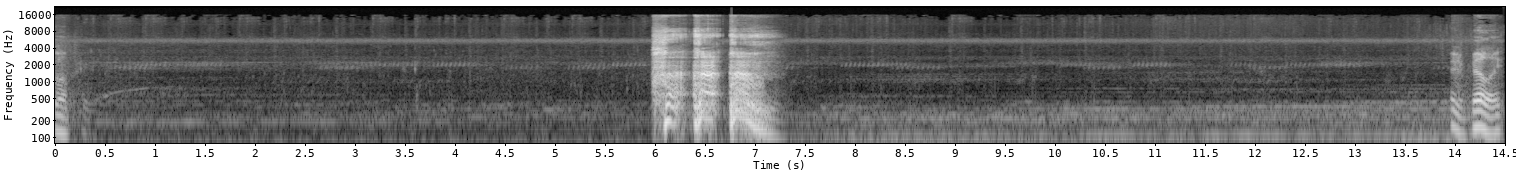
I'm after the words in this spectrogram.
Go up here. There's Billy,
